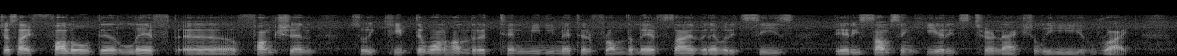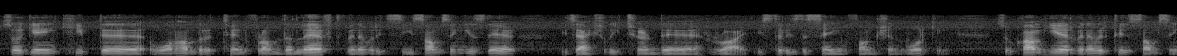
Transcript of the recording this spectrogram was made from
just I follow the left uh, function. So it keep the 110 millimeter from the left side. Whenever it sees there is something here it's turned actually right. So again keep the 110 from the left. Whenever it sees something is there it's actually turned the right. It still is the same function working. So come here whenever it is something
